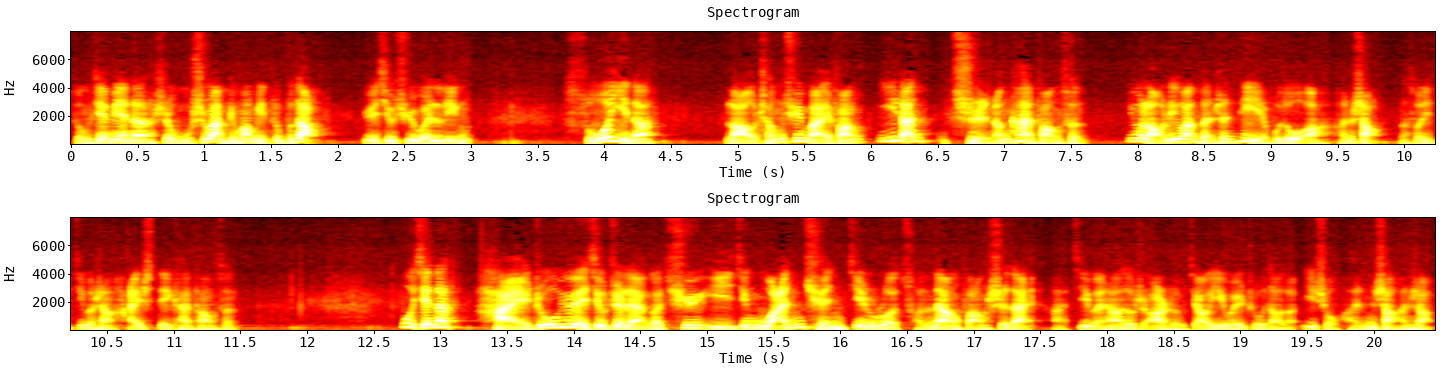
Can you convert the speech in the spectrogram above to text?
总建面呢是五十万平方米都不到，越秀区为零，所以呢，老城区买房依然只能看芳村，因为老荔湾本身地也不多啊，很少，那所以基本上还是得看芳村。目前呢，海珠、越秀这两个区已经完全进入了存量房时代啊，基本上都是二手交易为主导的，一手很少很少。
